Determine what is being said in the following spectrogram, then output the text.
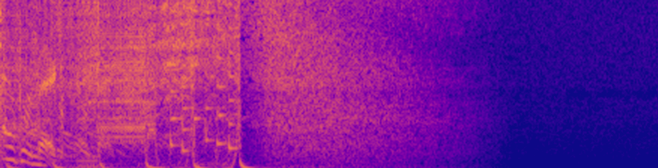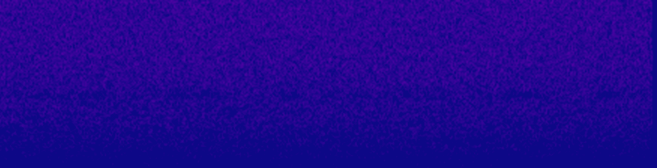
Evermix.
